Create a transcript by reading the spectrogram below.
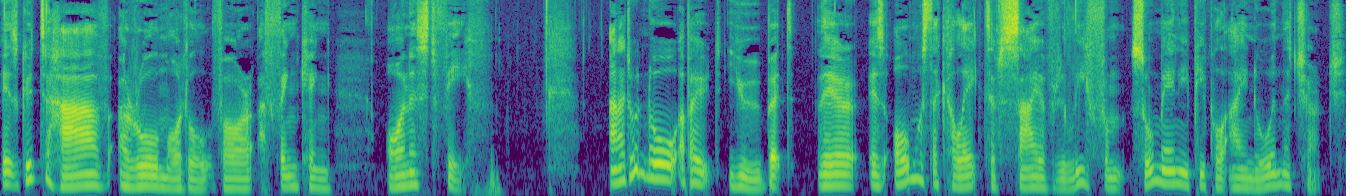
It's good to have a role model for a thinking, honest faith. And I don't know about you, but there is almost a collective sigh of relief from so many people I know in the church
